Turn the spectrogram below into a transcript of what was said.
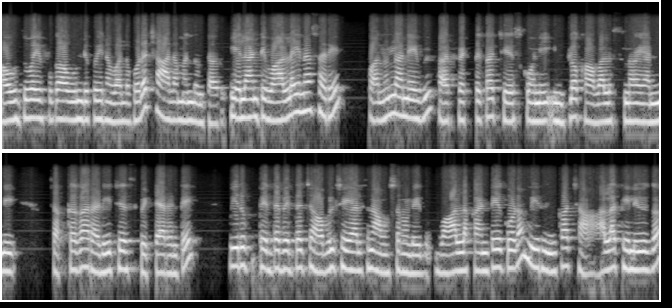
హౌస్ వైఫ్గా ఉండిపోయిన వాళ్ళు కూడా చాలా మంది ఉంటారు. ఎలాంటి వాళ్ళైనా సరే పనులు అనేవి పర్ఫెక్ట్గా చేసుకొని ఇంట్లో కావాల్సిన అన్ని చక్కగా రెడీ చేసి పెట్టారంటే మీరు పెద్ద పెద్ద జాబులు చేయాల్సిన అవసరం లేదు. వాళ్ళకంటే కూడా మీరు ఇంకా చాలా తెలివిగా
